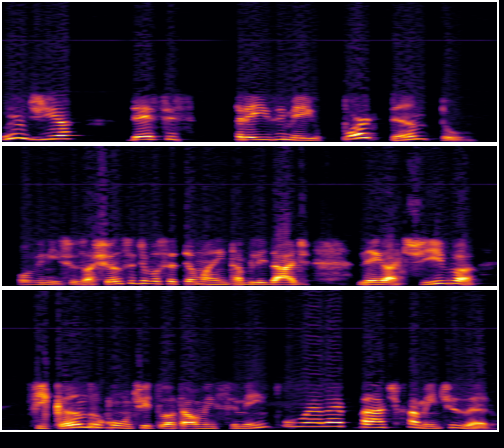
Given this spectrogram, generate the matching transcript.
um dia desses 3,5. Portanto, ô Vinícius, a chance de você ter uma rentabilidade negativa ficando com o título até o vencimento, ela é praticamente zero.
